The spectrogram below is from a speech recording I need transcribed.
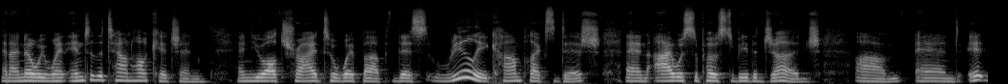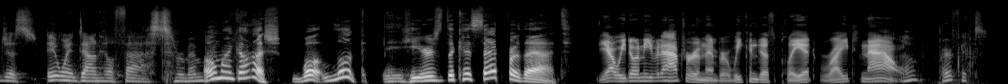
And I know we went into the town hall kitchen and you all tried to whip up this really complex dish, and I was supposed to be the judge. Um, and it just it went downhill fast. Remember? Oh my gosh. Well, look, here's the cassette for that. Yeah, we don't even have to remember. We can just play it right now. Oh, perfect.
